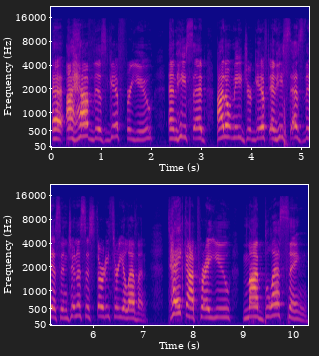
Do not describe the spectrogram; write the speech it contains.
uh, I have this gift for you. And he said, I don't need your gift. And he says this in Genesis 33 11 Take, I pray you, my blessing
